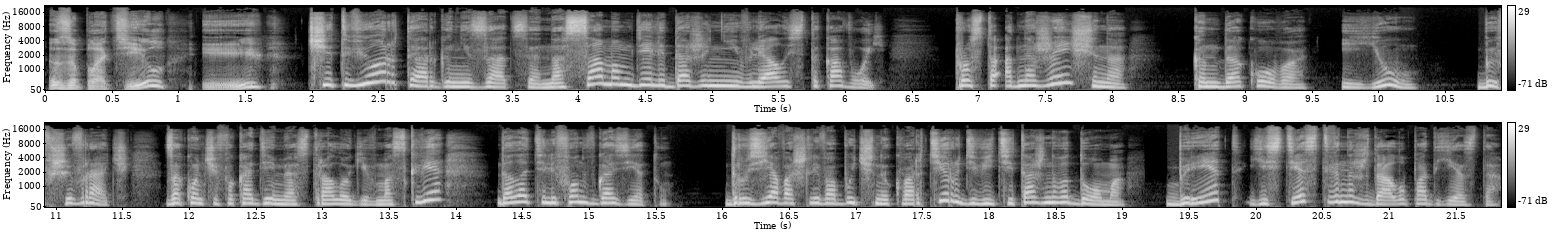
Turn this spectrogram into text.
заплатил и... Четвертая организация на самом деле даже не являлась таковой. Просто одна женщина, Кондакова и Ю, бывший врач, закончив Академию астрологии в Москве, дала телефон в газету. Друзья вошли в обычную квартиру девятиэтажного дома. Бред, естественно, ждал у подъезда.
